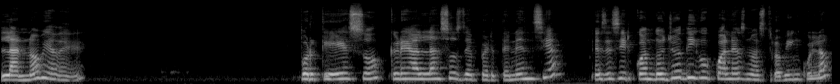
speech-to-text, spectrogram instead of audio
la novia de, porque eso crea lazos de pertenencia. Es decir, cuando yo digo cuál es nuestro vínculo,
